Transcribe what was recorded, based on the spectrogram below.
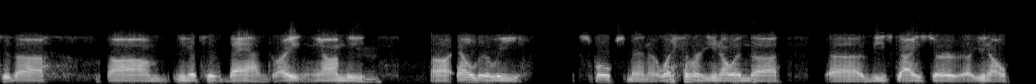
to the, um, you know, to the band. Right? You know, I'm the mm-hmm. uh, elderly spokesman or whatever. You know, and uh, uh, these guys are, uh, you know,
